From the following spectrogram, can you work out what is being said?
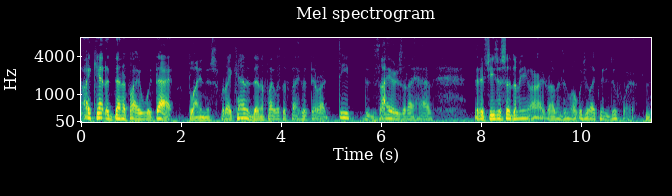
I can't identify with that, blindness, but I can identify with the fact that there are deep desires that I have. That if Jesus said to me, "All right, Robinson, what would you like me to do for you?" Hmm.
